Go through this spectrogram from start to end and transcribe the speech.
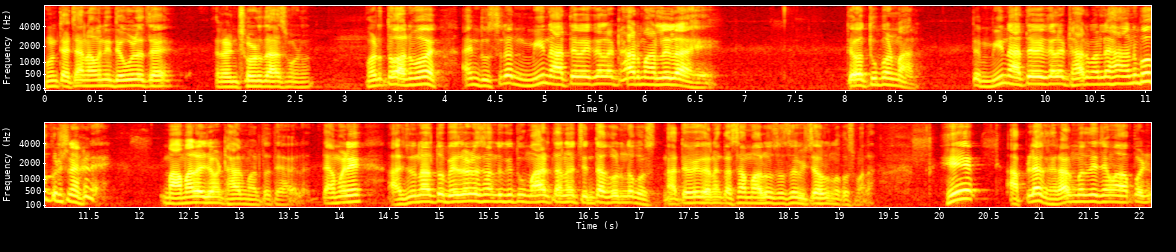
म्हणून त्याच्या नावाने देऊळच आहे रणछोडदास म्हणून. बरं तो अनुभव आहे. आणि दुसरं मी नातेवाईकाला ठार मारलेलं आहे. तेव्हा तू पण मार. तर मी नातेवाईकाला ठार मारला हा अनुभव कृष्णाकडे आहे. मामाला जेव्हा ठार मारतो त्यावेळेला. त्यामुळे अर्जुनाला तो बेजळ सांगतो की तू मार चिंता करू नकोस. नातेवाईकांना कसा मारूस असं विचारू नकोस मला. हे आपल्या घरांमध्ये जेव्हा आपण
